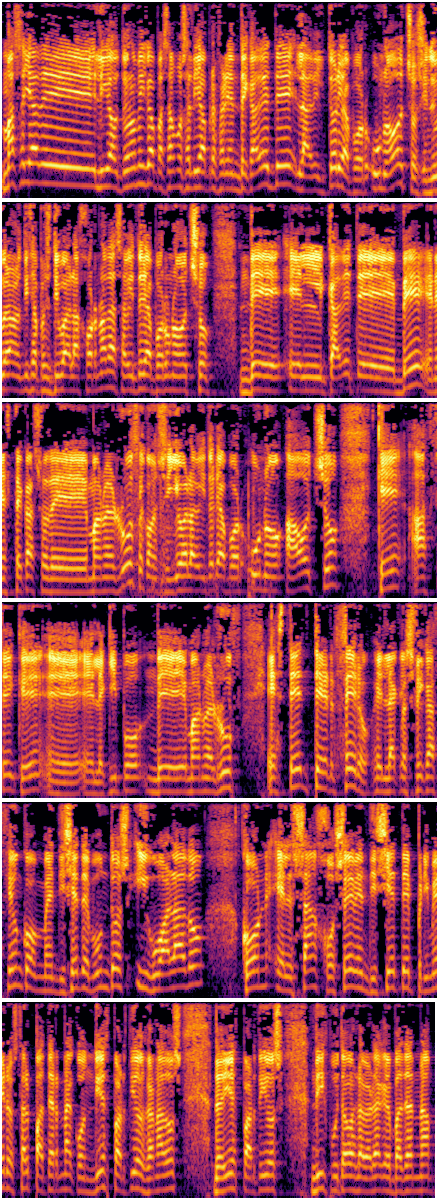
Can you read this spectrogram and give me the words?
Más allá de Liga Autonómica, pasamos a Liga Preferente Cadete, la victoria por 1-8, sin duda la noticia positiva de la jornada, esa victoria por 1-8 del Cadete B, en este caso de Manuel Ruz, que consiguió la victoria por 1-8, que hace que eh, el equipo de Manuel Ruz esté tercero en la clasificación con 27 puntos, igualado con el San José 27, primero está el Paterna con 10 partidos ganados de 10 partidos disputados, la verdad que el Paterna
